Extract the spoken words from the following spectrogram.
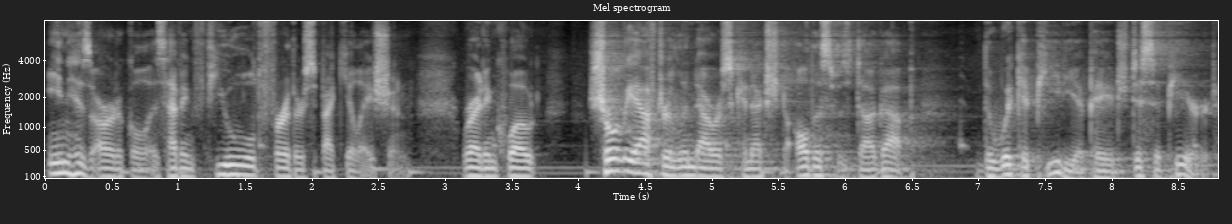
in his article as having fueled further speculation, writing, quote, Shortly after Lindauer's connection to all this was dug up, the Wikipedia page disappeared.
